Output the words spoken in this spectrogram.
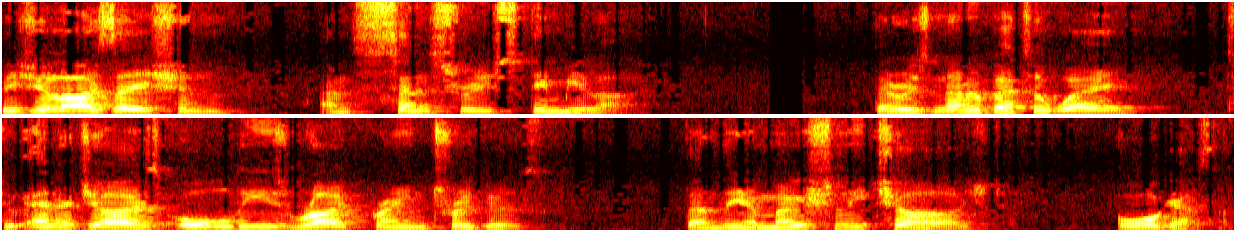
visualization, and sensory stimuli. There is no better way to energize all these right brain triggers than the emotionally charged orgasm.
